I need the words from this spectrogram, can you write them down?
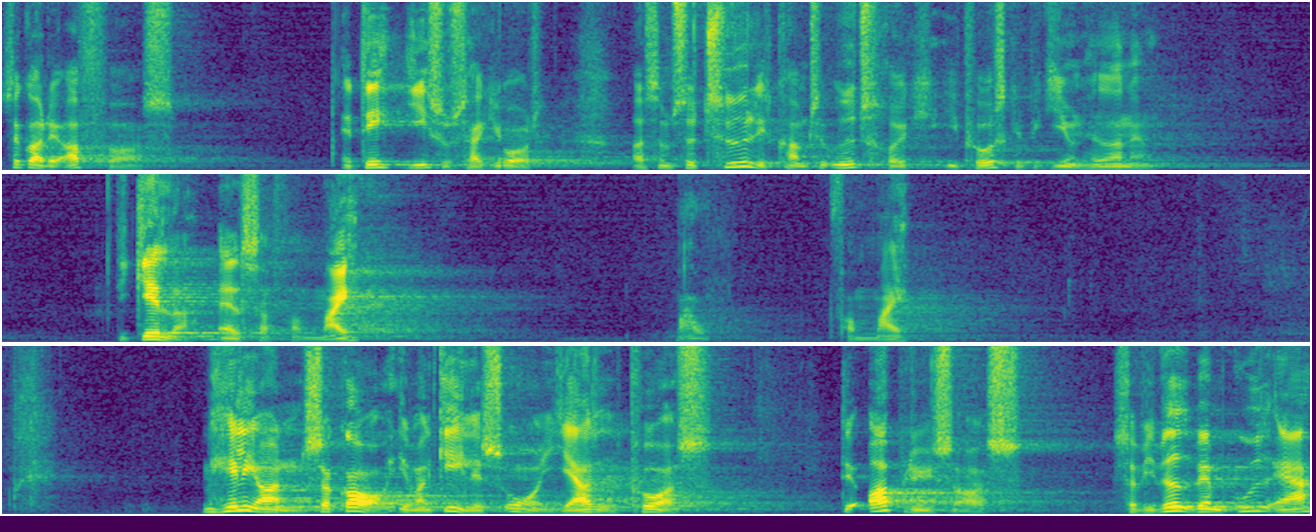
Så går det op for os, at det Jesus har gjort, og som så tydeligt kom til udtryk i påskebegivenhederne, de gælder altså for mig. Wow. for mig. Med Helligånden så går evangeliets ord i hjertet på os. Det oplyser os, så vi ved, hvem Gud er,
